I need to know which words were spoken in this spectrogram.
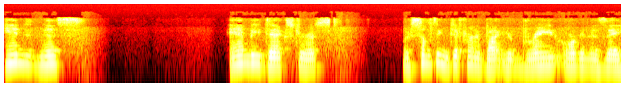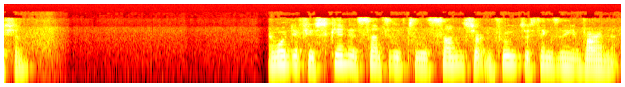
handedness, ambidextrous, or something different about your brain organization. I wonder if your skin is sensitive to the sun, certain foods, or things in the environment.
